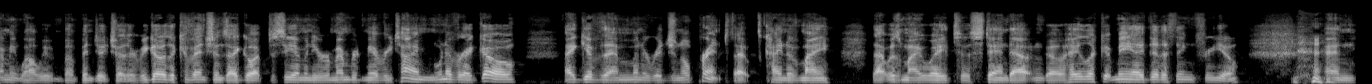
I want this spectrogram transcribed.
I mean, well, we would bump into each other. We go to the conventions. I go up to see him, and he remembered me every time. And whenever I go, I give them an original print. That's kind of my. That was my way to stand out and go, "Hey, look at me! I did a thing for you." and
